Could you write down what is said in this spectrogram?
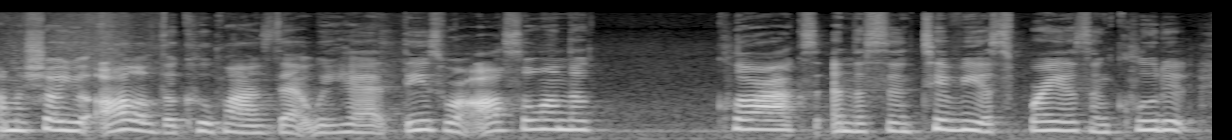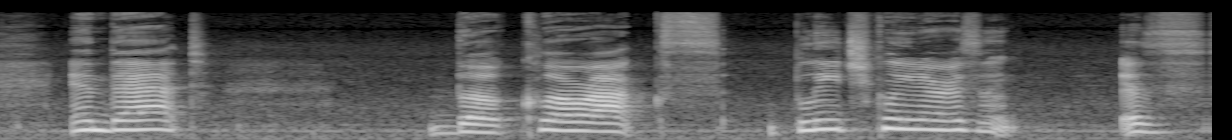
I'm going to show you all of the coupons that we had. These were also on the Clorox and the Scentiva spray is included in that. The Clorox bleach cleaner is, is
